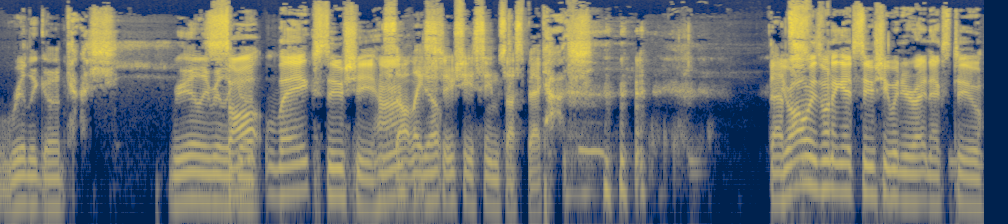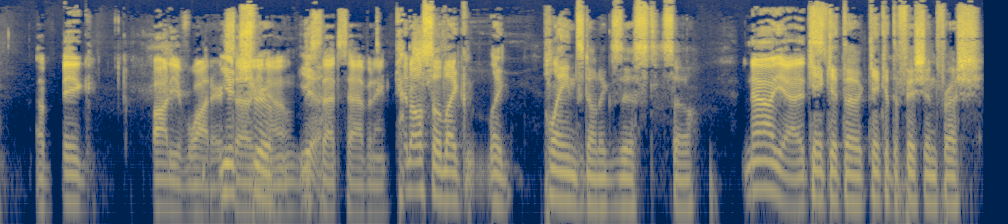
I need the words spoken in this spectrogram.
really good. Really, really Salt Lake Sushi, huh? Salt Lake Yep. sushi seems suspect. That's- you always want to get sushi when you're right next to a big body of water. You're so, true. You know, Yeah. that's happening. And also, like like planes don't exist, so No, yeah, it's, can't get the can't get the fish in fresh.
